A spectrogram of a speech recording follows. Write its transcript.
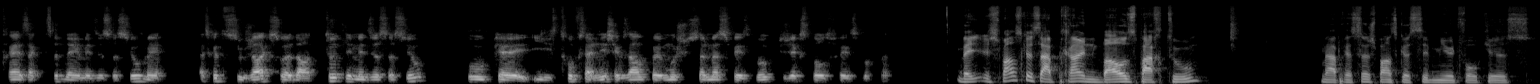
très actif dans les médias sociaux, mais est-ce que tu suggères qu'il soit dans tous les médias sociaux ou qu'il se trouve sa niche? Exemple, moi, je suis seulement sur Facebook, puis j'explose Facebook. Ben, je pense que ça prend une base partout. Mais après ça, je pense que c'est mieux de focus.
